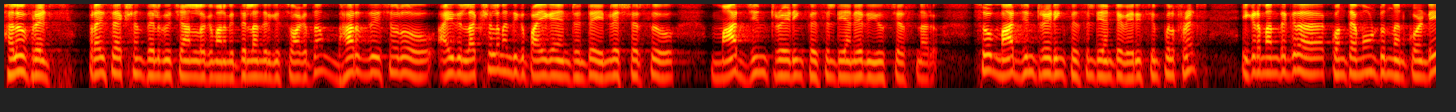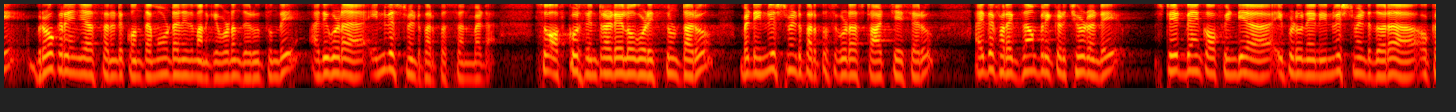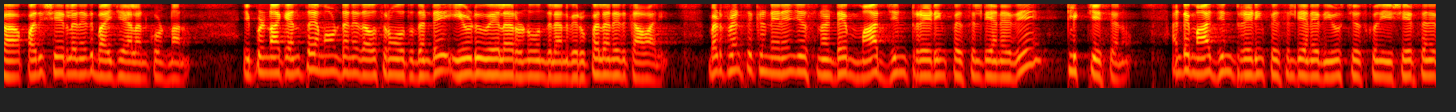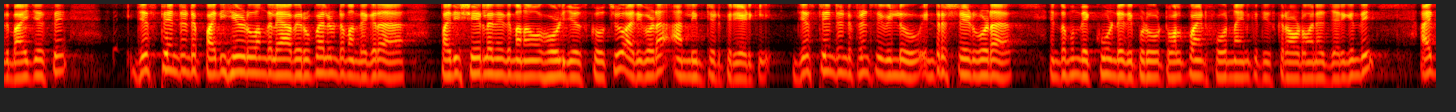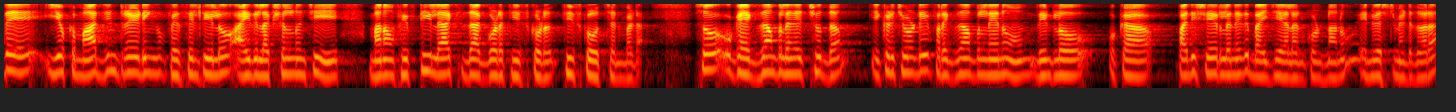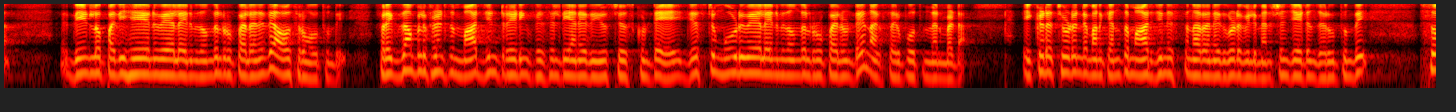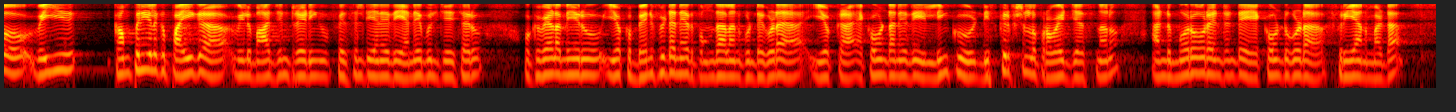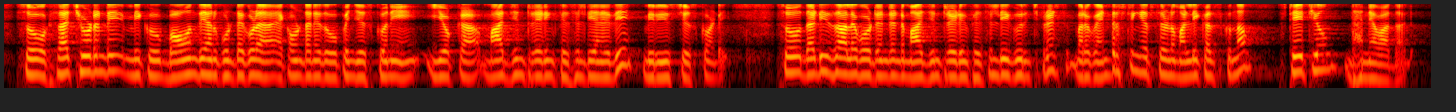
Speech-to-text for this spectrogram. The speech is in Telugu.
Hello friends price action Telugu ఛానల్లోకి మన మిత్రులందరికీ స్వాగతం. భారతదేశంలో ఐదు లక్షల మందికి పైగా ఏంటంటే ఇన్వెస్టర్స్ మార్జిన్ ట్రేడింగ్ ఫెసిలిటీ అనేది యూస్ చేస్తున్నారు. సో మార్జిన్ ట్రేడింగ్ ఫెసిలిటీ అంటే వెరీ సింపుల్ ఫ్రెండ్స్ ఇక్కడ మన దగ్గర కొంత అమౌంట్ ఉందనుకోండి. బ్రోకర్ ఏం చేస్తారంటే కొంత అమౌంట్ అనేది మనకి ఇవ్వడం జరుగుతుంది. అది కూడా ఇన్వెస్ట్మెంట్ పర్పస్ అనమాట సో ఆఫ్ కోర్స్ ఇంట్రాడేలో కూడా ఇస్తుంటారు. బట్ ఇన్వెస్ట్మెంట్ పర్పస్ కూడా స్టార్ట్ చేశారు. అయితే ఫర్ ఎగ్జాంపుల్ ఇక్కడ చూడండి. స్టేట్ బ్యాంక్ ఆఫ్ ఇండియా ఇప్పుడు నేను ఇన్వెస్ట్మెంట్ ద్వారా ఒక పది షేర్లు అనేది బై చేయాలనుకుంటున్నాను. ఇప్పుడు నాకు ఎంత అమౌంట్ అనేది అవసరం అవుతుందంటే ఏడు వేల రెండు వందల ఎనభై రూపాయలు అనేది కావాలి. బట్ ఫ్రెండ్స్ ఇక్కడ నేనేం చేస్తున్నా అంటే మార్జిన్ ట్రేడింగ్ ఫెసిలిటీ అనేది క్లిక్ చేశాను. అంటే మార్జిన్ ట్రేడింగ్ ఫెసిలిటీ అనేది యూస్ చేసుకుని ఈ షేర్స్ అనేది బై చేస్తే జస్ట్ ఏంటంటే పదిహేడు వందల యాభై రూపాయలు ఉంటే మన దగ్గర పది షేర్లు అనేది మనం హోల్డ్ చేసుకోవచ్చు. అది కూడా అన్లిమిటెడ్ పీరియడ్కి. జస్ట్ ఏంటంటే ఫ్రెండ్స్ వీళ్ళు ఇంట్రెస్ట్ రేట్ కూడా ఇంతకుముందు ఎక్కువ ఉండేది. ఇప్పుడు ట్వెల్వ్ పాయింట్ ఫోర్ నైన్కి తీసుకురావడం అనేది జరిగింది. అయితే ఈ యొక్క మార్జిన్ ట్రేడింగ్ ఫెసిలిటీలో ఐదు లక్షల నుంచి మనం ఫిఫ్టీ ల్యాక్స్ దాకా కూడా తీసుకో తీసుకోవచ్చు అనమాట సో ఒక ఎగ్జాంపుల్ అనేది చూద్దాం. ఇక్కడ చూడండి. ఫర్ ఎగ్జాంపుల్ నేను దీంట్లో ఒక పది షేర్లు అనేది బై చేయాలనుకుంటున్నాను ఇన్వెస్ట్మెంట్ ద్వారా. దీంట్లో పదిహేను వేల ఎనిమిది వందల రూపాయలు అనేది అవసరం అవుతుంది. For example friends margin trading facility అనేది యూస్ చేసుకుంటే జస్ట్ మూడు వేల ఎనిమిది వందల రూపాయలు ఉంటే నాకు సరిపోతుంది అనమాట ఇక్కడ చూడండి మనకి ఎంత మార్జిన్ ఇస్తున్నారు అనేది కూడా వీళ్ళు మెన్షన్ చేయడం జరుగుతుంది. సో వెయ్యి కంపెనీలకు పైగా వీళ్ళు మార్జిన్ ట్రేడింగ్ ఫెసిలిటీ అనేది ఎనేబుల్ చేశారు. ఒకవేళ మీరు ఈ యొక్క బెనిఫిట్ అనేది పొందాలనుకుంటే కూడా ఈ యొక్క అకౌంట్ అనేది లింకు డిస్క్రిప్షన్లో ప్రొవైడ్ చేస్తున్నాను. అండ్ మోర్ ఓవర్ ఏంటంటే అకౌంట్ కూడా ఫ్రీ అనమాట సో ఒకసారి చూడండి మీకు బాగుంది అనుకుంటే కూడా అకౌంట్ అనేది ఓపెన్ చేసుకొని ఈ యొక్క మార్జిన్ ట్రేడింగ్ ఫెసిలిటీ అనేది మీరు యూస్ చేసుకోండి. So that is all about ఏంటంటే మార్జిన్ ట్రేడింగ్ ఫెసిలిటీ గురించి ఫ్రెండ్స్. మరొక ఇంట్రెస్టింగ్ ఎపిసోడ్లో మళ్ళీ కలుసుకుందాం. స్టేట్యూమ్ ధన్యవాదాలు.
